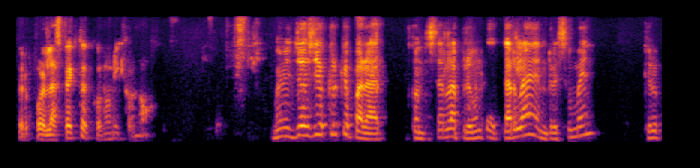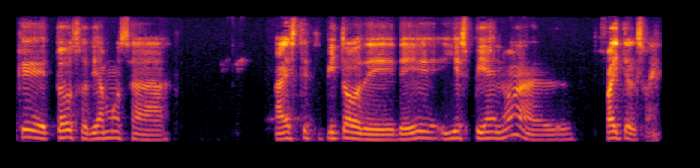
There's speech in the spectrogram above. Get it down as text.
pero por el aspecto económico no. Bueno, yo, yo creo que para contestar la pregunta de Carla, en resumen, creo que todos odiamos a, a este tipito de, de ESPN, ¿no? Al Faitelson.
